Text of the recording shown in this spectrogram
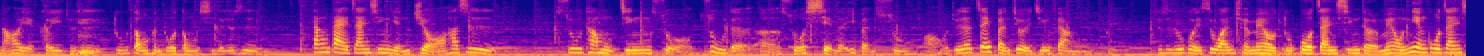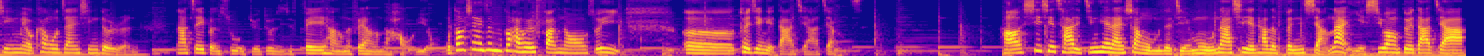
然后也可以就是读懂很多东西的，就是。当代占星研究哦，它是苏汤姆金所著的，呃，所写的一本书哦。我觉得这本就已经非常，就是如果你是完全没有读过占星的，没有念过占星，没有看过占星的人，那这本书我觉得就是非常的非常的好用。我到现在真的都还会翻哦，所以呃，推荐给大家这样子。好，谢谢查理今天来上我们的节目，那谢谢他的分享，那也希望对大家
